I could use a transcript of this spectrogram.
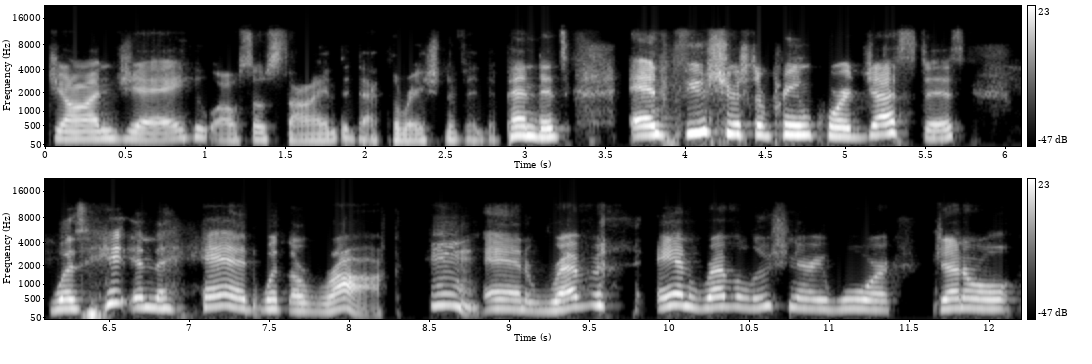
John Jay, who also signed the Declaration of Independence, and future Supreme Court Justice was hit in the head with a rock. Mm. And Rev- and Revolutionary War General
